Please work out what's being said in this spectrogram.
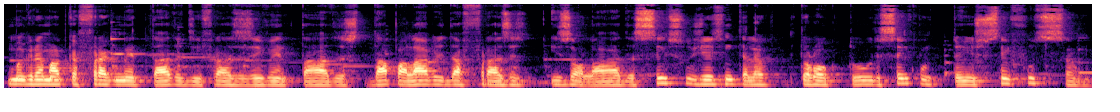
Uma gramática fragmentada de frases inventadas, da palavra e da frase isoladas, sem sujeitos interlocutores, sem contexto, sem função.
